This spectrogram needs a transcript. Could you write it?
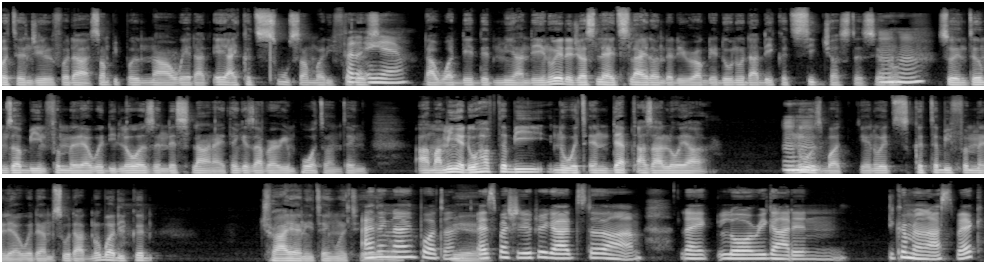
put in jail for that. Some people now aware that hey, I could sue somebody for For this, yeah. that what they did me, and they you know they just let it slide under the rug. They don't know that they could seek justice, you know. Mhm. So in terms of being familiar with the laws in this land, I think is a very important thing. Um, I mean, you don't have to be know it in depth as a lawyer Mhm. knows, but you know, it's good to be familiar with them so that nobody could try anything with you. I you think know? that's important, Yeah. especially with regards to um like law regarding the criminal aspect,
